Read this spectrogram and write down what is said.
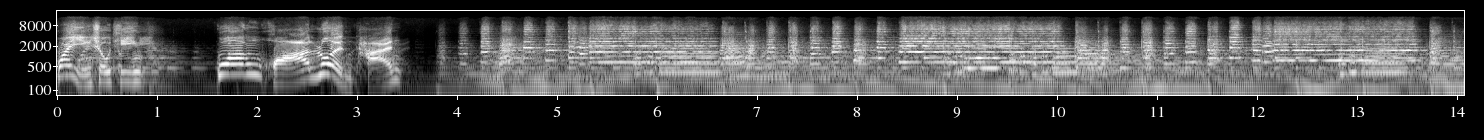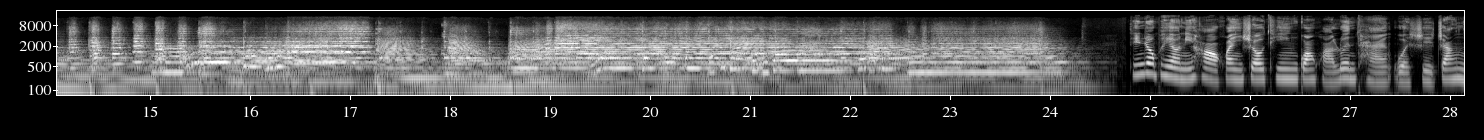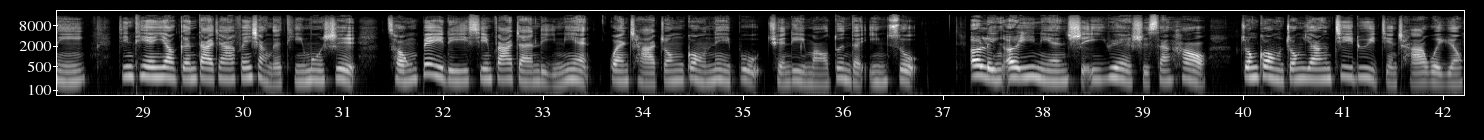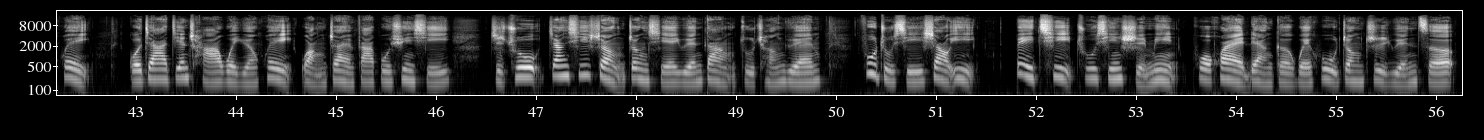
欢迎收听《光华论坛》。听众朋友，你好，欢迎收听光华论坛，我是张妮。今天要跟大家分享的题目是从背离新发展理念观察中共内部权力矛盾的因素。二零二一年十一月十三号，中共中央纪律检查委员会、国家监察委员会网站发布讯息，指出江西省政协原党组成员、副主席邵毅。背弃初心使命，破坏两个维护政治原则，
